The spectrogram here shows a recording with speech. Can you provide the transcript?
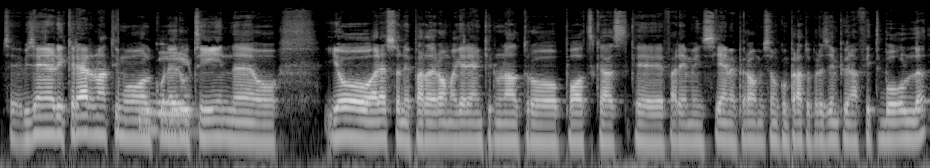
sì, bisogna ricreare un attimo quindi... alcune routine o... Io adesso ne parlerò magari anche in un altro podcast che faremo insieme, però mi sono comprato per esempio una Fitball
